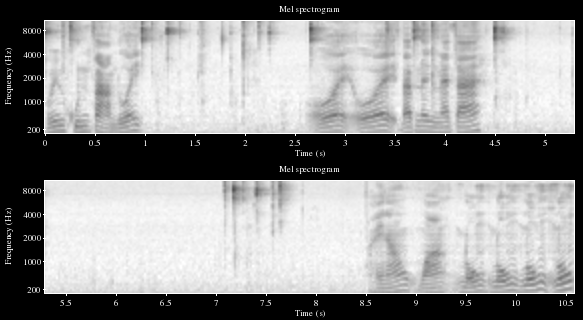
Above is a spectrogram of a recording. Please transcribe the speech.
โอ้ยคุณฟาร์มด้วย โอ้ยโอ้ยแป๊บหนึ่งนะจ๊ะ แล้ววางลงลงลงลง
